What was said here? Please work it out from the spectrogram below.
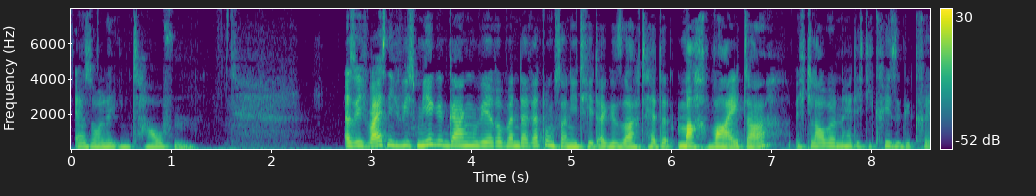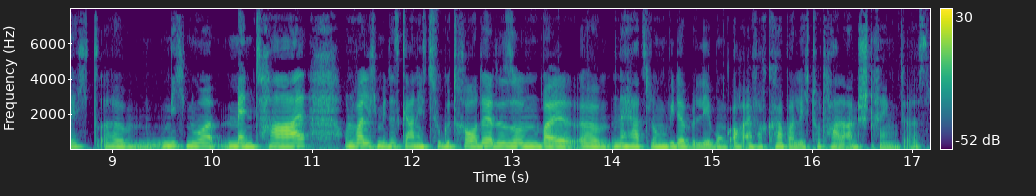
er solle ihn taufen. Also ich weiß nicht, wie es mir gegangen wäre, wenn der Rettungssanitäter gesagt hätte, mach weiter. Ich glaube, dann hätte ich die Krise gekriegt. Ähm, nicht nur mental und weil ich mir das gar nicht zugetraut hätte, sondern weil äh, eine Herz-Lungen-Wiederbelebung auch einfach körperlich total anstrengend ist.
